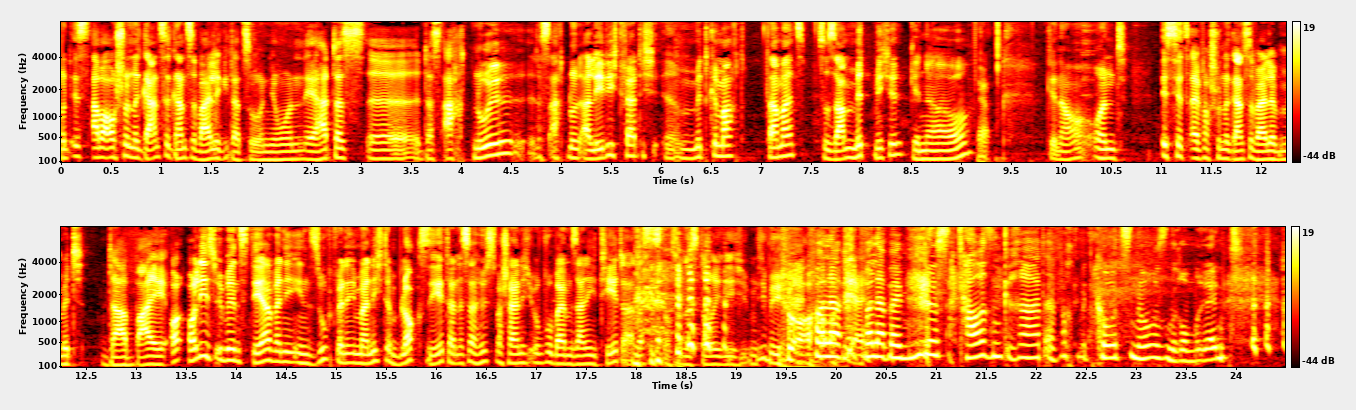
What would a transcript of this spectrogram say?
Und ist aber auch schon eine ganze, ganze Weile geht er zur Union. Er hat das, äh, das 8-0, das 8-0 erledigt, fertig äh, mitgemacht damals, zusammen mit Michel. Genau. ja. Genau. Und ist jetzt einfach schon eine ganze Weile mit dabei. O Olli ist übrigens der, wenn ihr ihn sucht, wenn ihr ihn mal nicht im Blog seht, dann ist er höchstwahrscheinlich irgendwo beim Sanitäter. Das ist doch so eine Story, die, ich, die mir über Weil er, weil er bei minus 1000 Grad einfach mit kurzen Hosen rumrennt.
